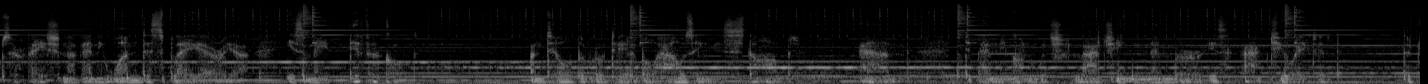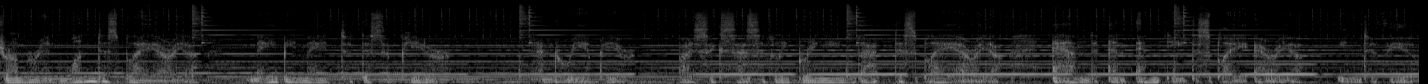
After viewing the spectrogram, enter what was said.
Observation of any one display area is made difficult until the rotatable housing is stopped and, depending on which latching member is actuated, the drummer in one display area may be made to disappear and reappear by successively bringing that display area and an empty display area into view.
